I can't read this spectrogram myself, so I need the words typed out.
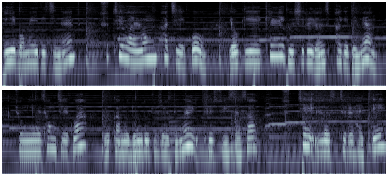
이 머메이드지는 수채화용 화지이고 여기에 캘리 글씨를 연습하게 되면 종이의 성질과 물감의 농도 조절 등을 익힐 수 있어서 수채 일러스트를 할 때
